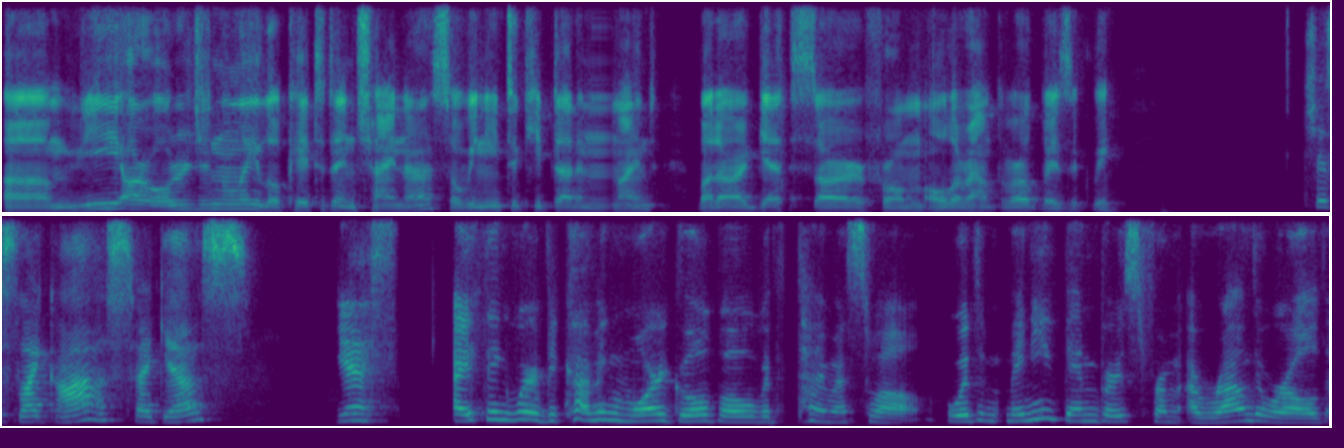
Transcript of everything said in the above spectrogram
Um, we are originally located in China, so we need to keep that in mind. But our guests are from all around the world, basically. Just like us, I guess. Yes. I think we're becoming more global with time as well. With many members from around the world,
